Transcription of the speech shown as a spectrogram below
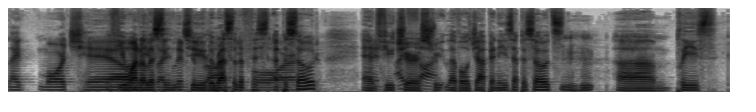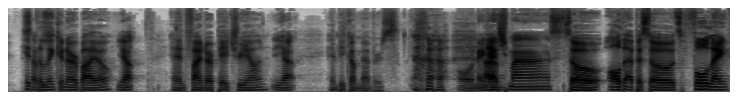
like more chill. If you want to listen like, to the rest of this episode and, and future thought, street level Japanese episodes, mm-hmm. um, please hit Subs- the link in our bio. Yep. And find our Patreon. Yep, And become members. um, so all the episodes, full length,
